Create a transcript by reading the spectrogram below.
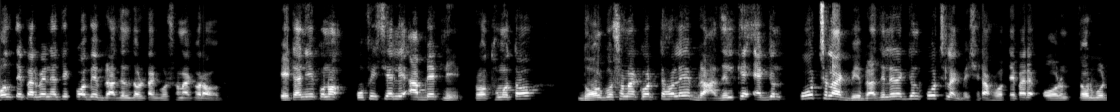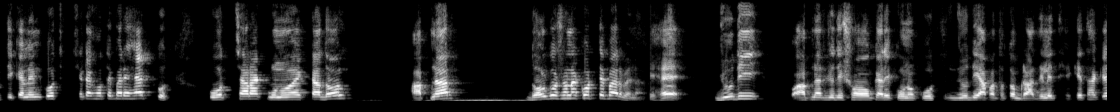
বলতে পারবে না যে কবে ব্রাজিল দলটা ঘোষণা করা হবে। এটা নিয়ে কোনো অফিসিয়ালি আপডেট নেই। প্রথমত দল ঘোষণা করতে হলে ব্রাজিলকে একজন কোচ লাগবে, ব্রাজিলের একজন কোচ লাগবে। সেটা হতে পারে অন্তর্বর্তীকালীন কোচ সেটা হতে পারে হেড কোচ কোচ ছাড়া কোনো একটা দল আপনার দল ঘোষণা করতে পারবে না। হ্যাঁ যদি আপনার যদি সহকারী কোনো কোচ যদি আপাতত ব্রাজিলে থেকে থাকে,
